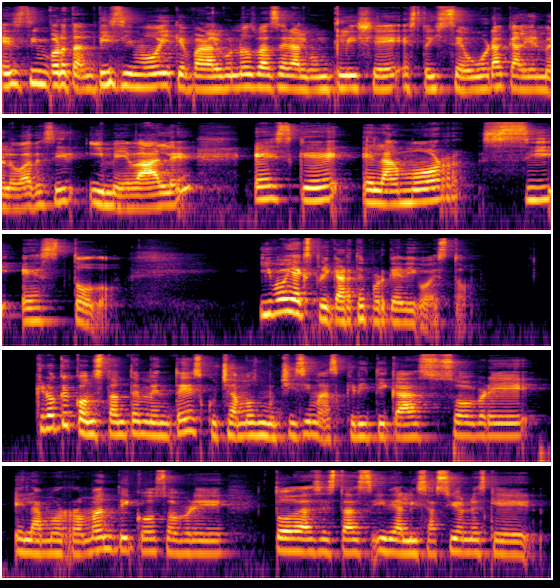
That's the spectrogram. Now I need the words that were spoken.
es importantísimo y que para algunos va a ser algún cliché, estoy segura que alguien me lo va a decir y me vale, es que el amor sí es todo. Y voy a explicarte por qué digo esto. Creo que constantemente escuchamos muchísimas críticas sobre el amor romántico, sobre todas estas idealizaciones que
